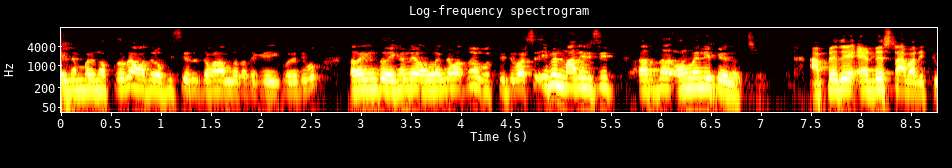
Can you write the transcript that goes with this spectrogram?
এই নাম্বারে নক করবে আমাদের অফিসিয়াল যখন আমরা তাদেরকে ই করে দিব তারা কিন্তু এখানে অনলাইনের মাধ্যমে ভর্তি দিতে পারছে। ইভেন মানি রিসিট তার তার অনলাইনে পেয়ে যাচ্ছে। আপনাদের অ্যাড্রেসটা আবার একটু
